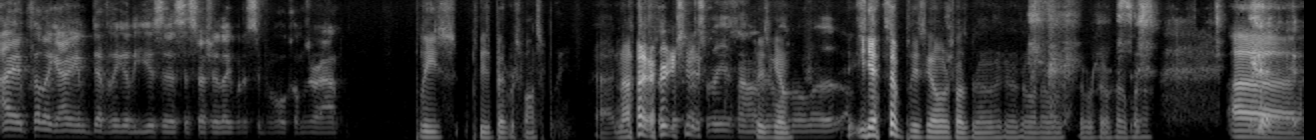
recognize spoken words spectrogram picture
I feel like I am definitely going to use this, especially like when the Super Bowl comes around. Please, please bet responsibly. Uh, no, Please Please go. yeah, please go responsibly. Uh,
